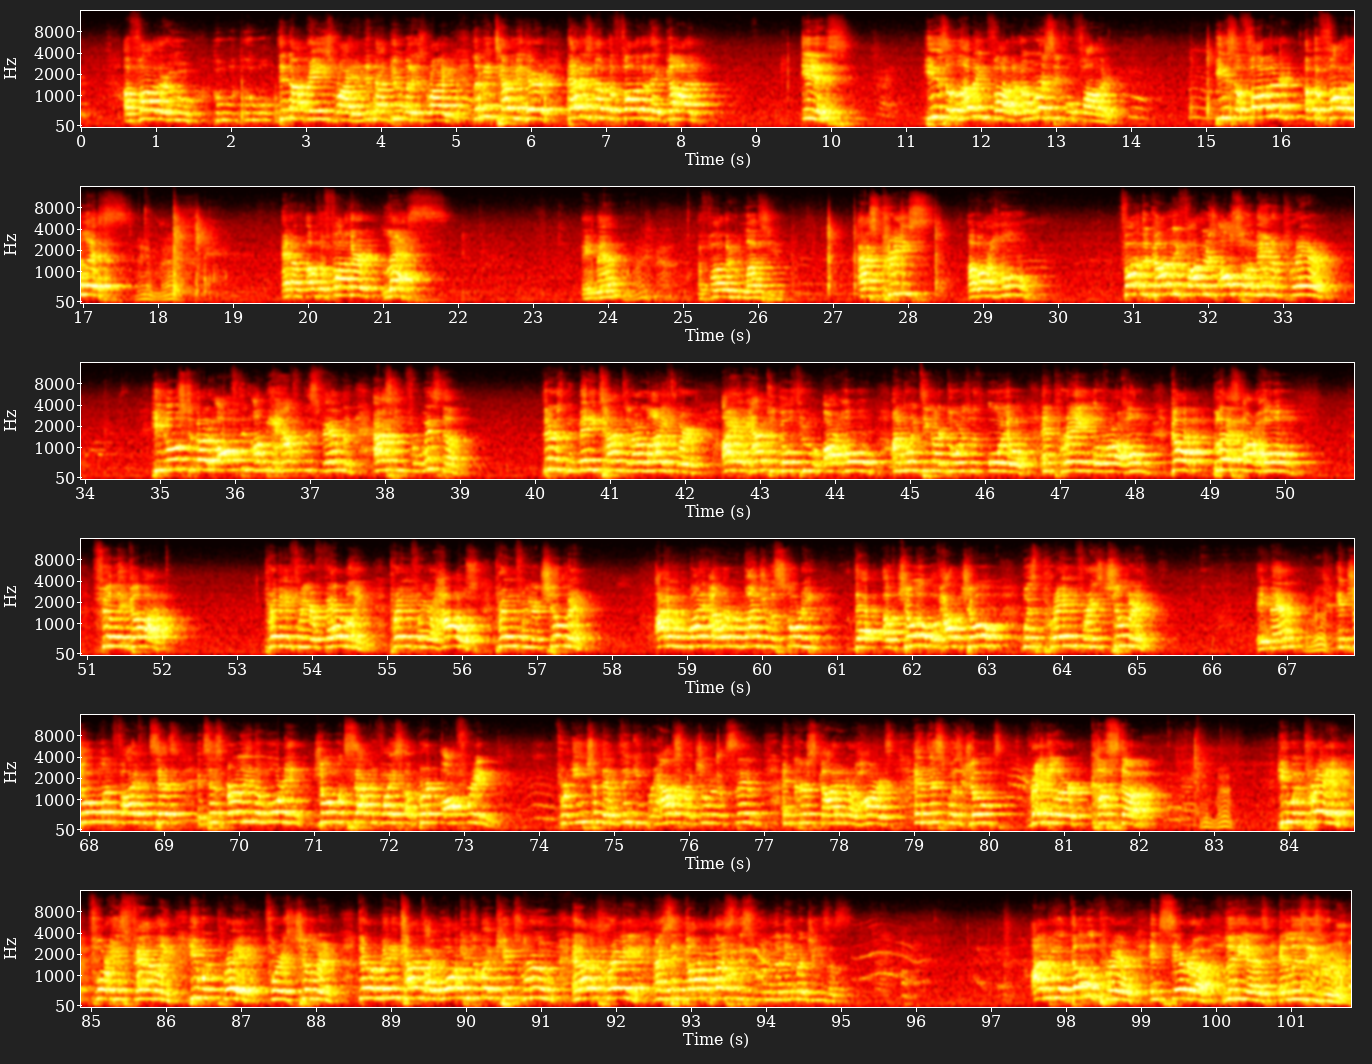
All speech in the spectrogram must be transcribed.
a father who, who, who did not raise right and did not do what is right, let me tell you, there, that is not the father that God is. He is a loving father, a merciful father. He is the father of the fatherless Amen. and of, of the fatherless. Amen? Amen. A father who loves you. As priests of our home. The godly father is also a man of prayer. He goes to God often on behalf of his family, asking for wisdom. There has been many times in our life where I have had to go through our home, anointing our doors with oil and praying over our home. God, bless our home. Fill it, God. Praying for your family, praying for your house, praying for your children. I, remind, I want to remind you of a story that of Job, of how Job was praying for his children. Amen. Amen. In Job 1:5 it says, it says early in the morning, Job would sacrifice a burnt offering for each of them, thinking perhaps my children have sinned and cursed God in their hearts. And this was Job's regular custom. Amen. He would pray for his family. He would pray for his children. There are many times I walk into my kid's room and I pray and I say, God bless this room in the name of Jesus. I do a double prayer in Sarah, Lydia's, and Lizzie's room.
